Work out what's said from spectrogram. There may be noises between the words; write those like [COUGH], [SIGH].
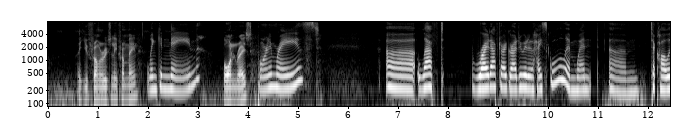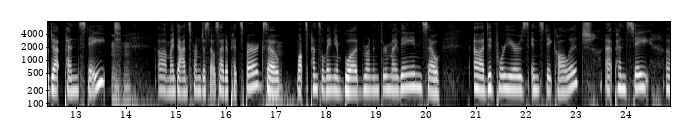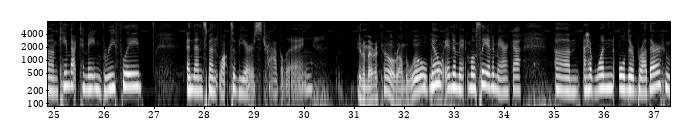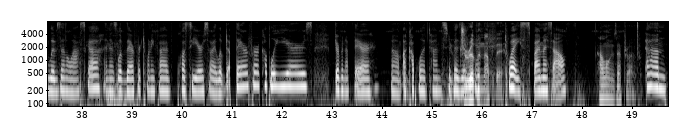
Are you from originally from Maine? Lincoln, Maine, Born and raised? born and raised. Uh, left right after I graduated high school and went um, to college at Penn State. Mm-hmm. Uh, my dad's from just outside of Pittsburgh, so Mhm. lots of Pennsylvania blood running through my veins. So, uh, did four years in state college at Penn State. Um, came back to Maine briefly, and then spent lots of years traveling. In America or around the world? No, or- in Ama- mostly in America. Um, I have one older brother who lives in Alaska and has Mhm. lived there for 25 plus years. So I lived up there for a couple of years, driven up there um, a couple of times to You've visit. him. driven up there. twice by myself. How long is that drive? Um,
